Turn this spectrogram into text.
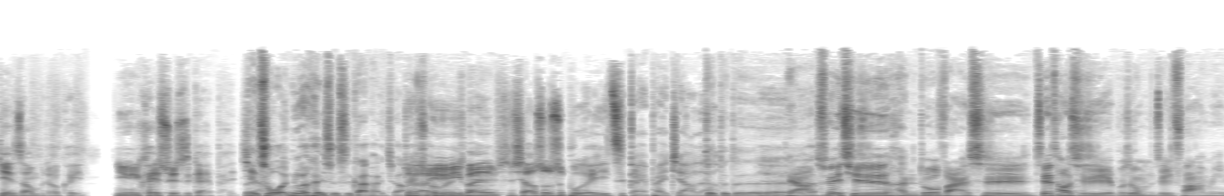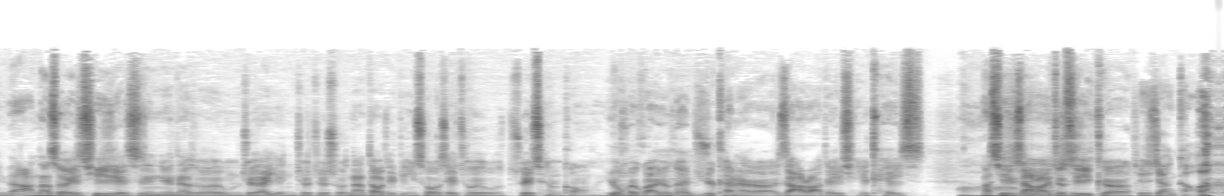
电商比较可以。因为你可以随时改牌价，没错，因为可以随时改牌价。对啊，因为一般是销售是不可以一直改牌价的。对对对对对，对啊。所以其实很多反而是这套其实也不是我们自己发明的啊。那时候也其实也是因为那时候我们就在研究，就是说那到底零售谁做最成功？又回过来又可以去看了 Zara 的一些 case。那其实 Zara 就是一个就是这样搞。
